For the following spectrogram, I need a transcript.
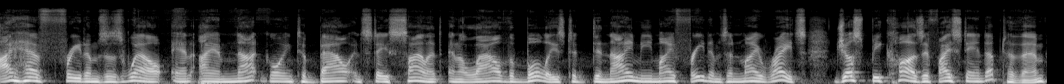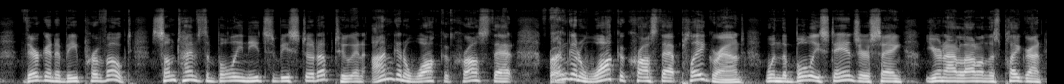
I have freedoms as well, and I am not going to bow and stay silent and allow the bullies to deny me my freedoms and my rights just because if I stand up to them, they're going to be provoked. Sometimes the bully needs to be stood up to, and I'm going to walk across that. Right. I'm going to walk across that playground when the bully stands there saying, "You're not allowed on this playground."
